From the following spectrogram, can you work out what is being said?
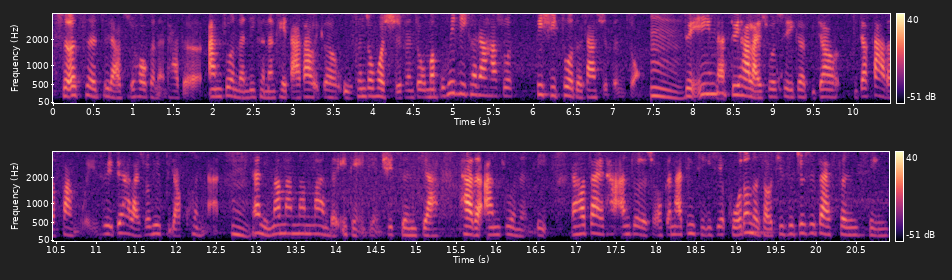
十二次的治疗之后，可能他的安坐能力可能可以达到一个五分钟或十分钟。我们不会立刻让他说必须坐着三十分钟。嗯，对，因为那对他来说是一个比较比较大的范围，所以对他来说会比较困难。嗯，那你慢慢慢慢的一点一点去增加他的安坐能力。然后在他安坐的时候，跟他进行一些活动的时候，其实就是在分心，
